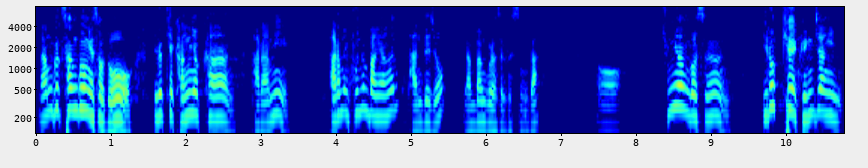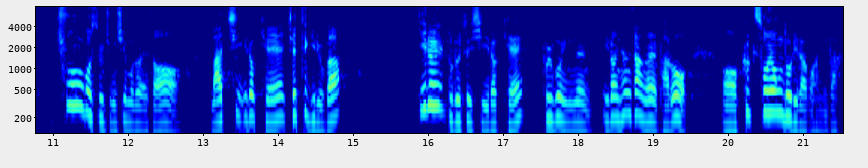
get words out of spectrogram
남극 상공에서도 이렇게 강력한 바람이 바람이 부는 방향은 반대죠. 남반구라서 그렇습니다. 어, 중요한 것은 이렇게 굉장히 추운 곳을 중심으로 해서 마치 이렇게 제트 기류가 띠를 두르듯이 이렇게 불고 있는 이런 현상을 바로 어, 극소용돌이라고 합니다.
